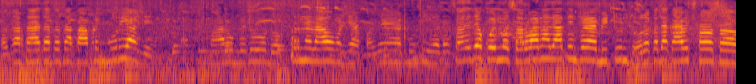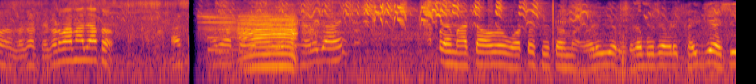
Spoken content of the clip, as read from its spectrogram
પગાર થાય તો તાર પાપડી મૂરી આવશે. મારું બેટું ડોક્ટરને લાવવો પડશે પગે તૂટી હેડે. સાહેબ, જો કોઈમાં સરવા ના જાતી ને બીટું ઢોરો કદાચ આવે, છ છ ઝઘડવા ના જાતો. અરે જાય. માતા હવે વોટર શૂટરમાં વળી ગયો રોટલા બોજા વળી ખાઈ ગયા હશે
